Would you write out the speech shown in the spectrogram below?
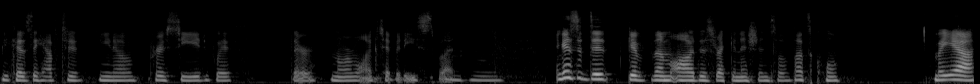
because they have to you know proceed with their normal activities. But Mhm. i guess it did give them all this recognition so that's cool but yeah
